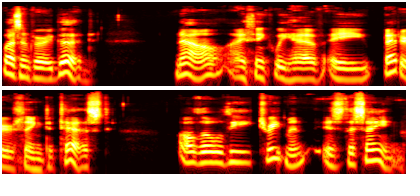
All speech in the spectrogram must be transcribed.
wasn't very good. Now I think we have a better thing to test, although the treatment is the same.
